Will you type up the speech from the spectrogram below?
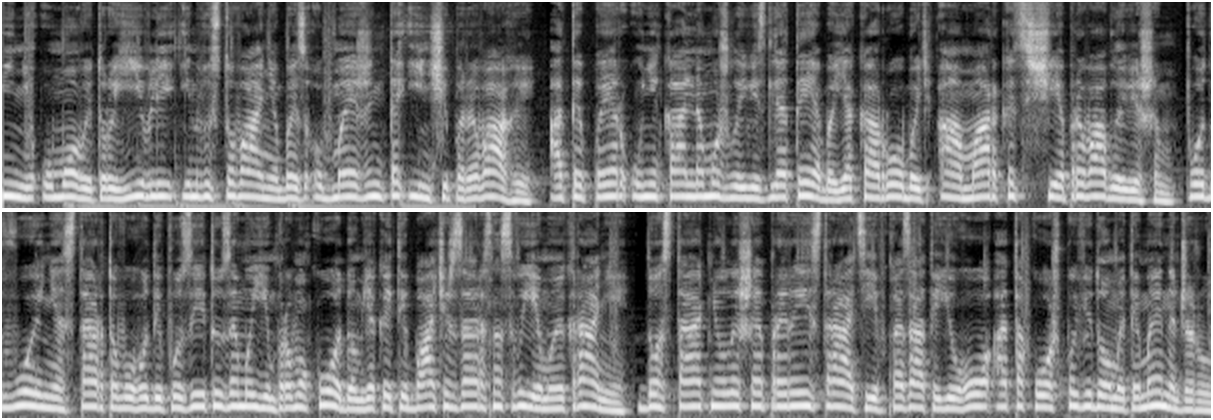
відмінні умови торгівлі, інвестування без обмежень та інші переваги. А тепер унікальна можливість для тебе, яка робить А-Markets ще привабливішим. Подвоєння стартового депозиту за моїм промокодом, який ти бачиш зараз на своєму екрані. Достатньо лише при реєстрації вказати його, а також повідомити менеджеру.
